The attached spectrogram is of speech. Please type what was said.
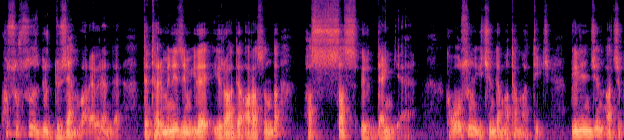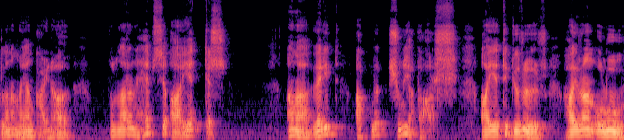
kusursuz bir düzen var evrende. Determinizm ile irade arasında hassas bir denge. Kaosun içinde matematik, bilincin açıklanamayan kaynağı. Bunların hepsi ayettir. Ama Velid aklı şunu yapar. Ayeti görür, hayran olur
